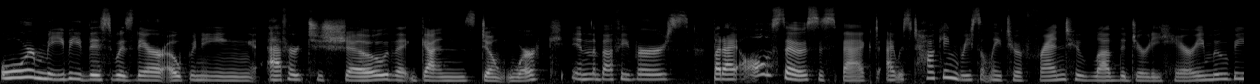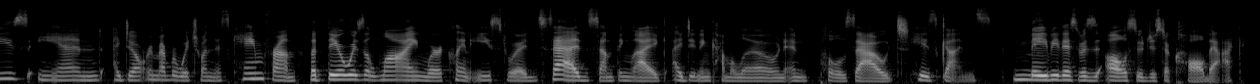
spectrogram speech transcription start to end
Or maybe this this was their opening effort to show that guns don't work in the Buffyverse. But I also suspect I was talking recently to a friend who loved the Dirty Harry movies, and I don't remember which one this came from, but there was a line where Clint Eastwood said something like, I didn't come alone, and pulls out his guns maybe this was also just a callback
